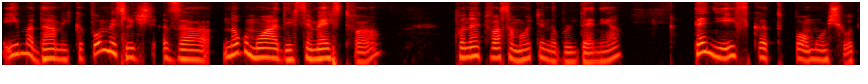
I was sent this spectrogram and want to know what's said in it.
има дами. Какво мислиш за много млади семейства, поне това са моите наблюдения, те не искат помощ от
